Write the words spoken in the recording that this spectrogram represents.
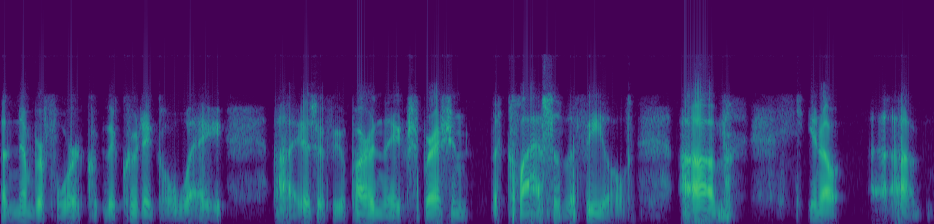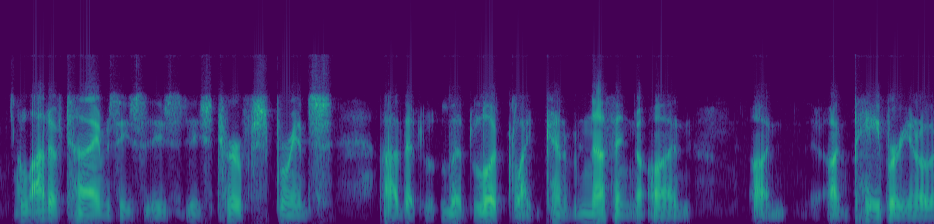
uh, number four, the critical way, uh, is, if you pardon the expression, the class of the field. Um, you know, uh, a lot of times these these these turf sprints uh, that that look like kind of nothing on on on paper, you know,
